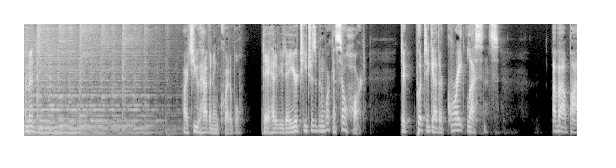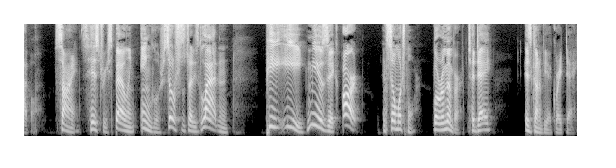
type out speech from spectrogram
Amen. All right, you have an incredible day ahead of you today. Your teachers have been working so hard to put together great lessons about Bible, science, history, spelling, English, social studies, Latin, PE, music, art, and so much more. But remember, today is going to be a great day.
